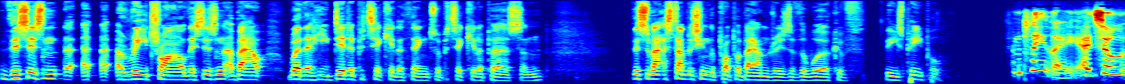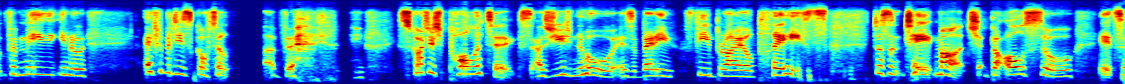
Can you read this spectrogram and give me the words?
this isn't a, a, retrial. This isn't about whether he did a particular thing to a particular person. This is about establishing the proper boundaries of the work of these people. Completely. So for me, you know, everybody's got a, a Scottish politics, as you know, is a very febrile place. Doesn't take much, but also it's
